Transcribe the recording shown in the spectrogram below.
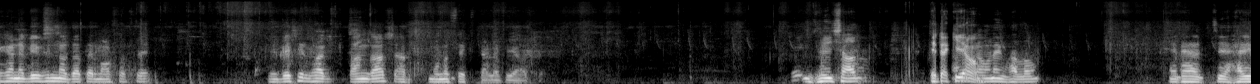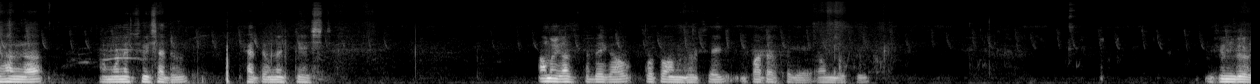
এখানে বিভিন্ন জাতের মাছ আছে। বেশিরভাগ পাঙ্গাস আর মনোসেক্স তেলাপিয়া আছে। যেই স্বাদ এটা কি অনেক ভালো। এটা হচ্ছে হাড়িভাঙ্গা অনেক সুস্বাদু, খেতে অনেক টেস্ট আমার গাছটা দেখাও, কত আম ধরছে, পাতার থেকে আম ধরছি। সুন্দর।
